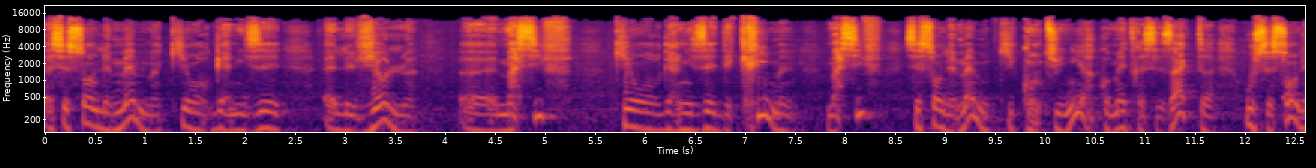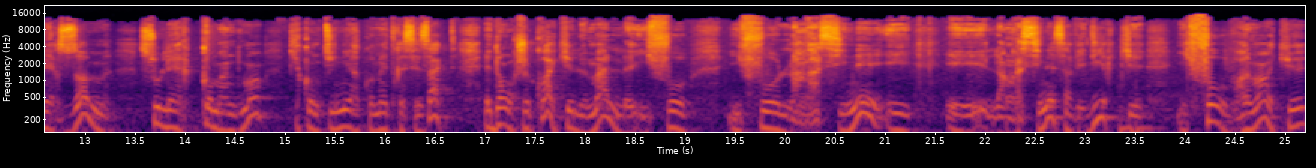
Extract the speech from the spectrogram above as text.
euh, ce sont les mêmes qui ont organisé euh, les viols euh, massifs, qui ont organisé des crimes massifs ce sont les mêmes qui continuent à commettre ces actes, ou ce sont leurs hommes sous leur commandement qui continuent à commettre ces actes. Et donc, je crois que le mal, il faut, l'enraciner, et, et l'enraciner, ça veut dire qu'il faut vraiment que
